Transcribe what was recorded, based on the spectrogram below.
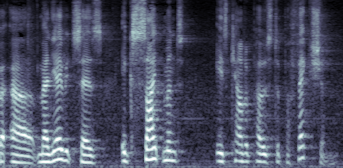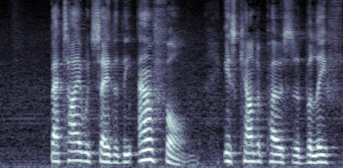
uh, Malevich says excitement is counterposed to perfection, Bataille would say that the informe is counterposed to the belief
